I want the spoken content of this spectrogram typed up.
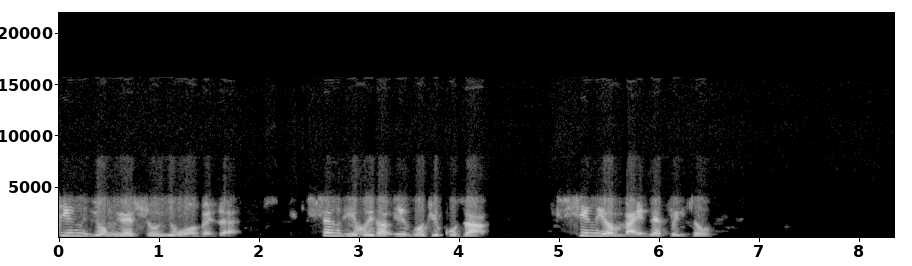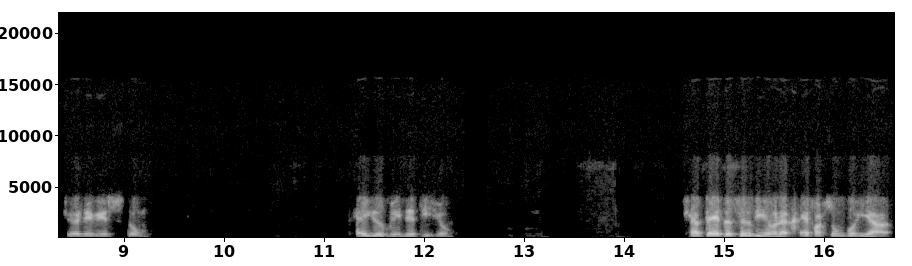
心永远属于我们的。身体回到英国去过葬，心要埋在非洲。就那边石洞，太有名的弟兄，像带着身体用来开发中国一样，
